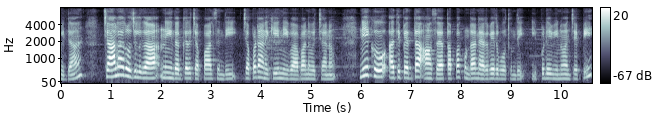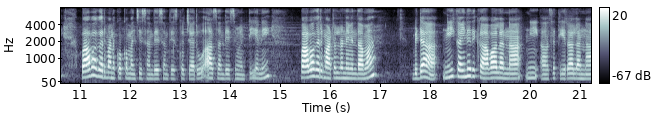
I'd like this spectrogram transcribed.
బిడ్డ చాలా రోజులుగా నీ దగ్గర చెప్పాల్సింది చెప్పడానికి నీ బాబాను వచ్చాను. నీకు అతి పెద్ద ఆశ తప్పకుండా నెరవేరబోతుంది. ఇప్పుడే విను అని చెప్పి బాబాగారు మనకు ఒక మంచి సందేశం తీసుకొచ్చారు. ఆ సందేశం ఏంటి అని బాబాగారి మాటల్లోనే విందామా? బిడ్డ నీకైనది కావాలన్నా నీ ఆశ తీరాలన్నా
